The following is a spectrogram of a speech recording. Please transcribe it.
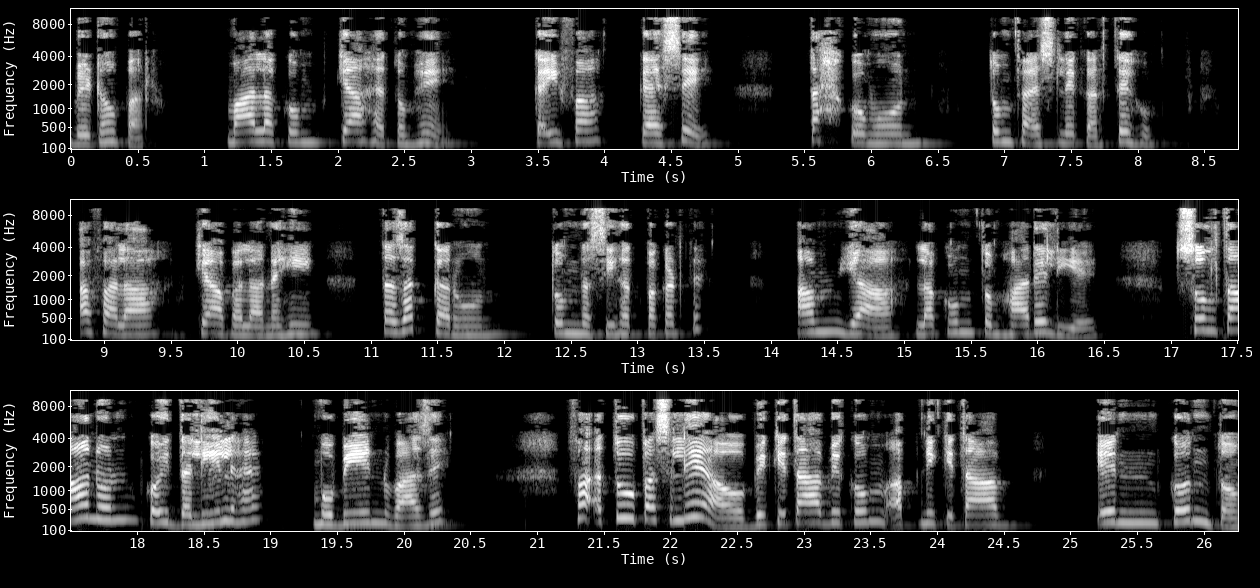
بیٹوں پر مالکم کیا ہے تمہیں؟ کیفا، کیسے؟ تہ کمون تم فیصلے کرتے ہو۔ افلا، کیا بلا نہیں؟ تزک کرون تم نصیحت پکڑتے؟ ام یا لکم تمہارے لیے سلطان ان کوئی دلیل ہے؟ مبین، واضح؟ فتو پس لے آؤ بے کتاب کم اپنی کتاب، ان کن تم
